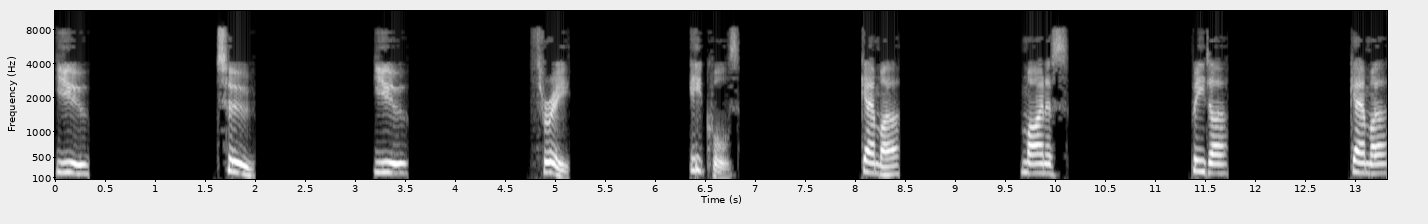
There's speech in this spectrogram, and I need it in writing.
u 2 u 3 equals gamma minus beta gamma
